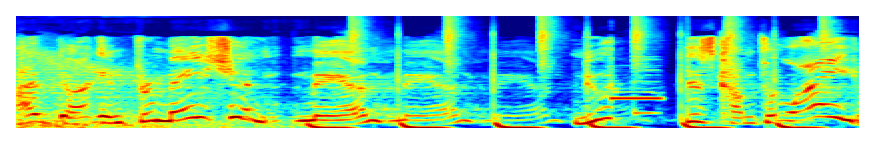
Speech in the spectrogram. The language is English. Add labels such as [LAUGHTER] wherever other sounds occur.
I've got information, man, man, man. New [LAUGHS] has come to light.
